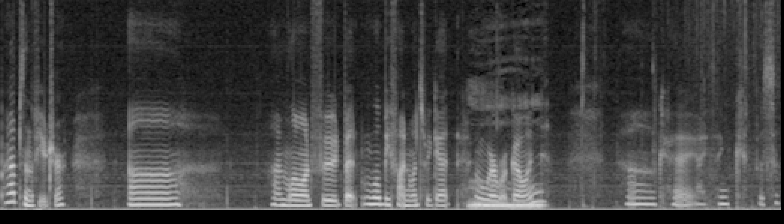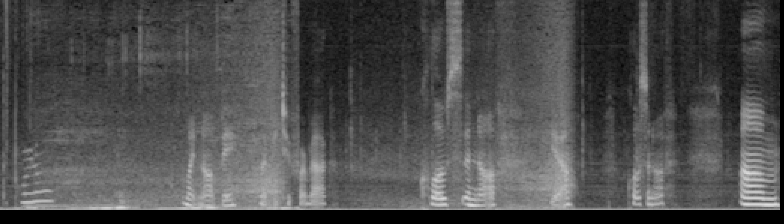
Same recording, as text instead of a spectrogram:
perhaps in the future. Uh, I'm low on food, but we'll be fine once we get where we're going. Okay, I think this is the portal. Might not be. Might be too far back. Close enough. Yeah, close enough. Um,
